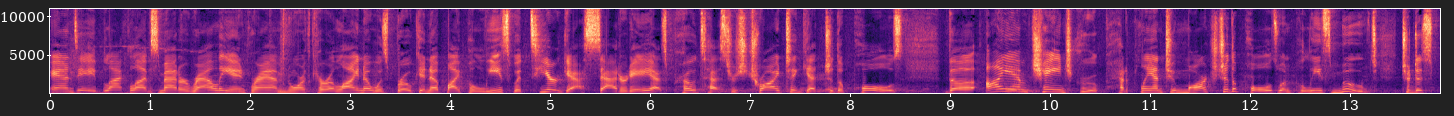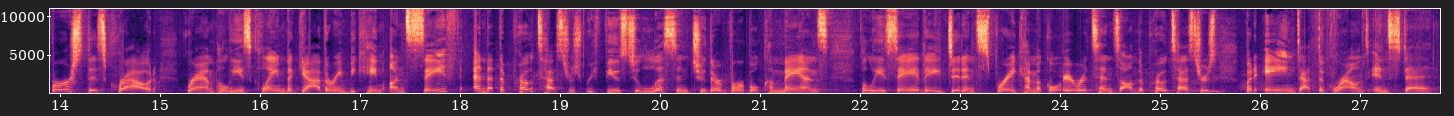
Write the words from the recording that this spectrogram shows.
And a Black Lives Matter rally in Graham, North Carolina was broken up by police with tear gas Saturday as protesters tried to get to the polls. The I Am Change group had planned to march to the polls when police moved to disperse this crowd. Graham police claim the gathering became unsafe and that the protesters refused to listen to their verbal commands. Police say they didn't spray chemical irritants on the protesters but aimed at the ground instead.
